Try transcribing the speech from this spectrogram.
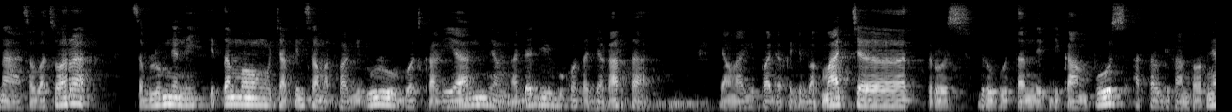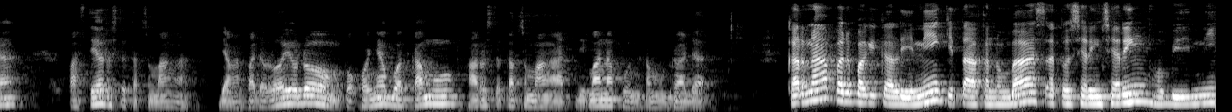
Nah, Sobat Suara, sebelumnya nih, kita mau ngucapin selamat pagi dulu buat kalian yang ada di ibu kota Jakarta yang lagi pada kejebak macet, terus berebutan lift di kampus atau di kantornya, pasti harus tetap semangat. Jangan pada loyo dong, pokoknya buat kamu harus tetap semangat di mana pun kamu berada. Karena pada pagi kali ini kita akan membahas atau sharing-sharing hobi ini,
